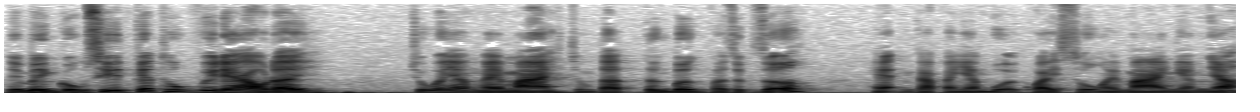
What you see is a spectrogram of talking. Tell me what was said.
Thì mình cũng xin kết thúc video ở đây. Chúc anh em ngày mai chúng ta tương bừng và rực rỡ. Hẹn gặp anh em buổi quay số ngày mai anh em nhé.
